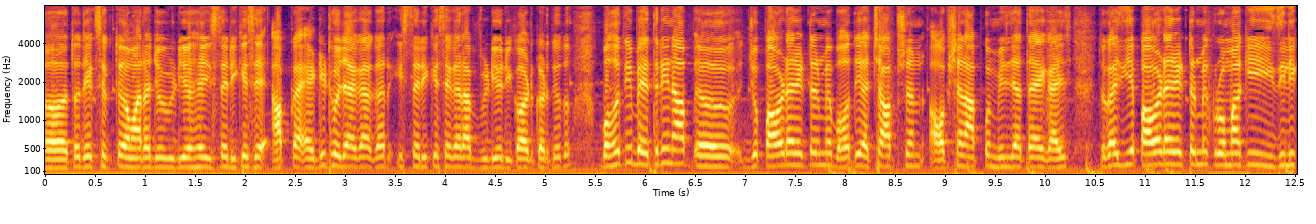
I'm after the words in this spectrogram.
तो देख सकते हो हमारा जो वीडियो है, इस तरीके से आपका एडिट हो जाएगा। अगर इस तरीके से अगर आप वीडियो रिकॉर्ड करते हो तो बहुत ही बेहतरीन आप जो पावर डायरेक्टर में बहुत ही अच्छा ऑप्शन ऑप्शन आपको मिल जाता है गाइज़ तो गाइज़ ये पावर डायरेक्टर में क्रोमा की इजीली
